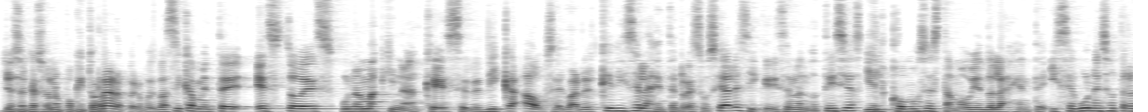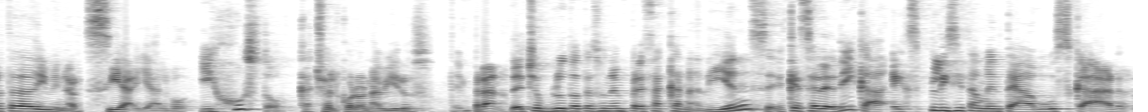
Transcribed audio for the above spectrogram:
Yo sé que suena un poquito raro, pero pues básicamente esto es una máquina que se dedica a observar el que dice la gente en redes sociales y qué dicen las noticias y el cómo se está moviendo la gente. Y según eso trata de adivinar si hay algo. Y justo cachó el coronavirus temprano. De hecho, Blue Dot es una empresa canadiense que se dedica explícitamente a buscar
